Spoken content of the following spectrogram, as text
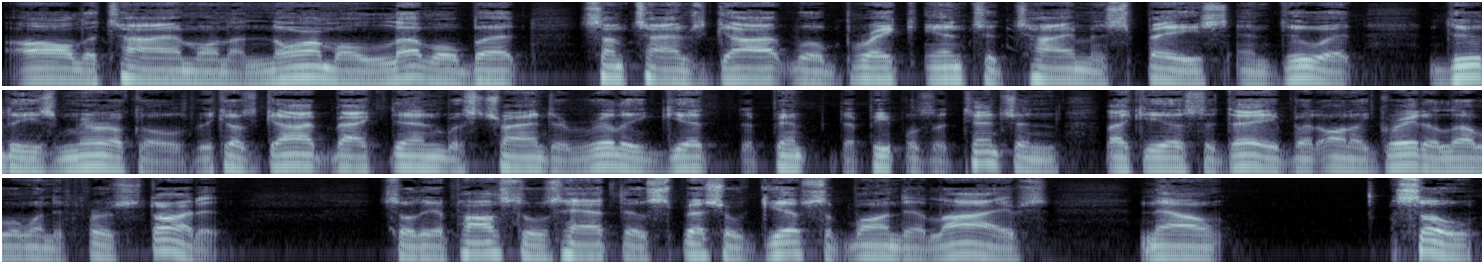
all the time on a normal level, but sometimes God will break into time and space and do it, do these miracles, because God back then was trying to really get the, the people's attention like He is today, but on a greater level when it first started. So the apostles had those special gifts upon their lives. Now, so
